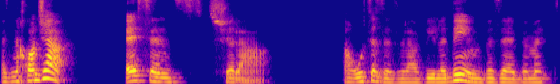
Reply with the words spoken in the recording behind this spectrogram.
אז נכון שהאסנס של הערוץ הזה זה להביא ילדים, וזה באמת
